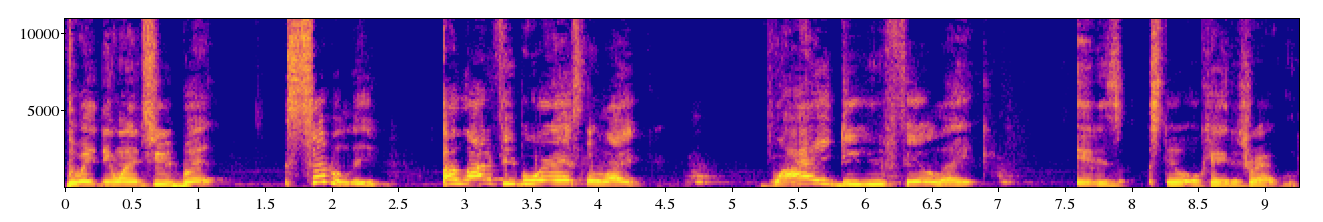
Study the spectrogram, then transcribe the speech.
the way they wanted to, but civilly, a lot of people were asking like, why do you feel like it is still okay to travel?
